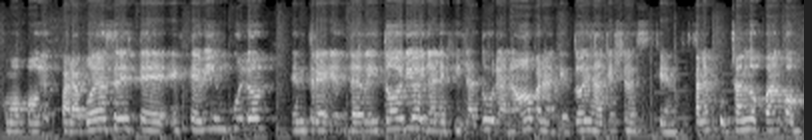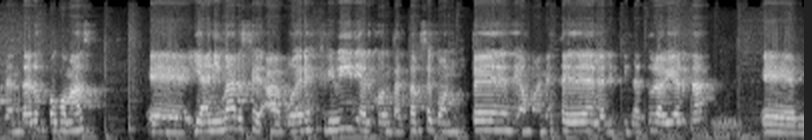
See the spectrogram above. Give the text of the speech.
como para poder hacer este, este vínculo entre el territorio y la legislatura, ¿no? Para que todos aquellos que nos están escuchando puedan comprender un poco más eh, y animarse a poder escribir y al contactarse con ustedes, digamos, en esta idea de la legislatura abierta. Eh,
